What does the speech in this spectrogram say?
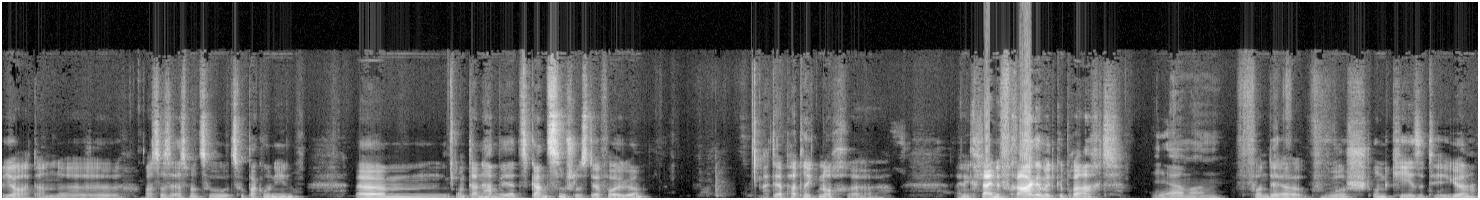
ja, dann äh, war das erstmal zu, zu Bakunin. Ähm, und dann haben wir jetzt ganz zum Schluss der Folge, hat der Patrick noch äh, eine kleine Frage mitgebracht Ja, Mann. von der Wurst- und Käsetheke.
